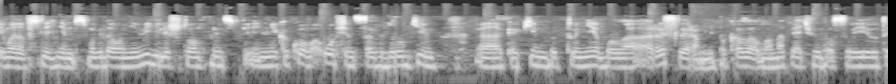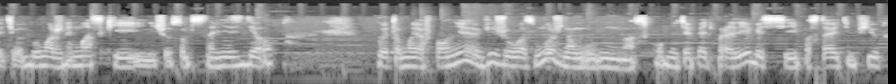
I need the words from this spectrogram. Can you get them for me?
И мы на последнем Смакдауне видели, что он, в принципе, никакого офенса к другим, э, каким бы то ни было рестлерам не показал. Он опять выдал свои вот эти вот бумажные маски и ничего, собственно, не сделал. Поэтому я вполне вижу возможным вспомнить опять про Легаси и поставить им фьюд.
